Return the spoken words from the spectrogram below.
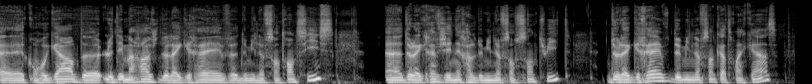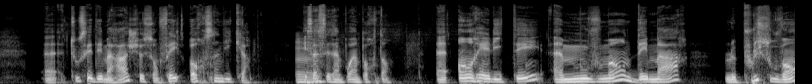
euh, qu'on regarde euh, le démarrage de la grève de 1936, euh, de la grève générale de 1968, de la grève de 1995, euh, tous ces démarrages se sont faits hors syndicat. Et Mhm. ça, c'est un point important. En réalité, un mouvement démarre le plus souvent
